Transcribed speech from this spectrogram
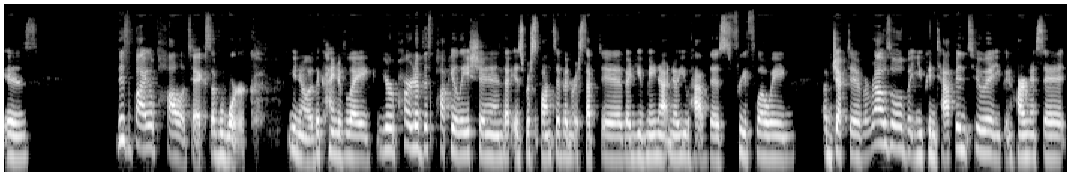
is this biopolitics of work you know the kind of like you're part of this population that is responsive and receptive and you may not know you have this free flowing objective arousal but you can tap into it you can harness it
